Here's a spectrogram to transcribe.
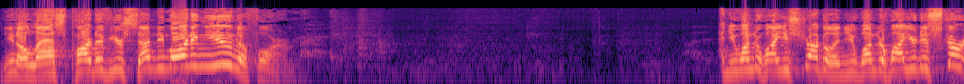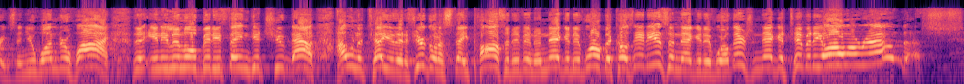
you know, last part of your Sunday morning uniform. And you wonder why you struggle and you wonder why you're discouraged and you wonder why that any little bitty thing gets you down. I want to tell you that if you're going to stay positive in a negative world, because it is a negative world, there's negativity all around us.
